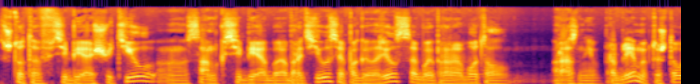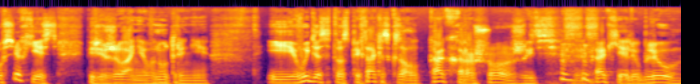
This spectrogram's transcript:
что-то в себе ощутил, э, сам к себе бы обратился, поговорил с собой, проработал разные проблемы, потому что у всех есть переживания внутренние. И выйдя с этого спектакля, сказал, как хорошо жить, как я люблю,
